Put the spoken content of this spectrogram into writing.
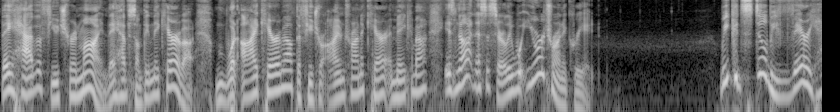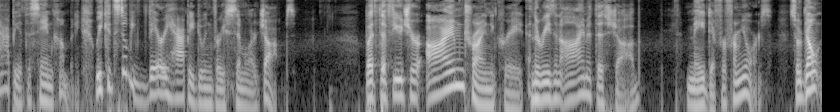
they have a future in mind. They have something they care about. What I care about, the future I'm trying to care and make about, is not necessarily what you're trying to create. We could still be very happy at the same company. We could still be very happy doing very similar jobs. But the future I'm trying to create and the reason I'm at this job may differ from yours. So don't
